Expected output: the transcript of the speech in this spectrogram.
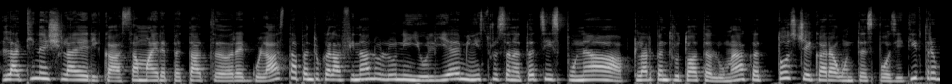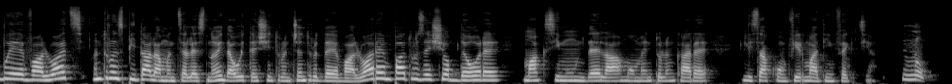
la tine și la Erica s-a mai repetat uh, regula asta pentru că la finalul lunii iulie ministrul sănătății spunea clar pentru toată lumea că toți cei care au un test pozitiv trebuie evaluați într-un spital, am înțeles noi, dar uite și într-un centru de evaluare în 48 de ore maximum de la momentul în care li s-a confirmat infecția. Nu,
